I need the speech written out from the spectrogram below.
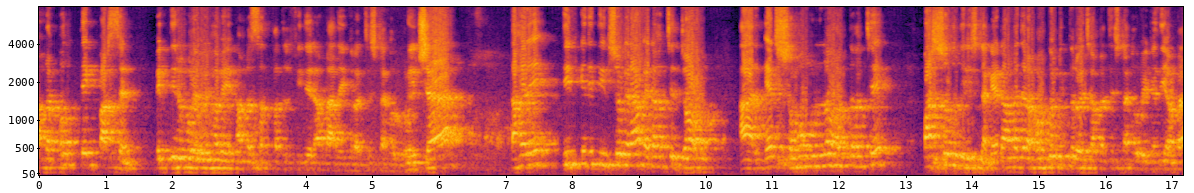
আমরা প্রত্যেক পার্সেন্ট ব্যক্তির উপরে ওইভাবে আমরা সদকাতুল ফিদের আমরা আদায় করার চেষ্টা করব ইনশাআল্লাহ। তাহলে তিন কেজি তিনশো গ্রাম এটা হচ্ছে জব। আর এর সমমূল্য অর্থ হচ্ছে পাঁচশত তিরিশ টাকা। এটা আমরা যারা মধ্যবিত্ত রয়েছে আমরা চেষ্টা করব এটা দিয়ে আমরা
